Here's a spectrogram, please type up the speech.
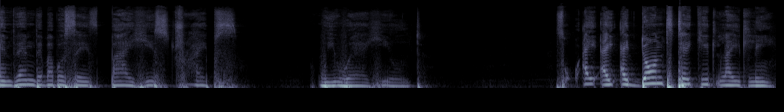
And then the Bible says, by his stripes we were healed. So I, I, I don't take it lightly.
